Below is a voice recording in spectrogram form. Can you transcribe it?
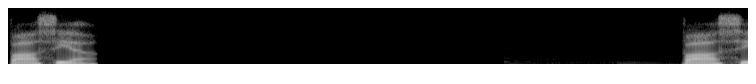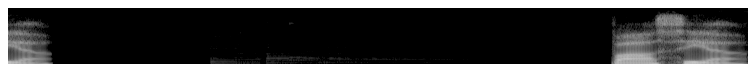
Basia Basia Basia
